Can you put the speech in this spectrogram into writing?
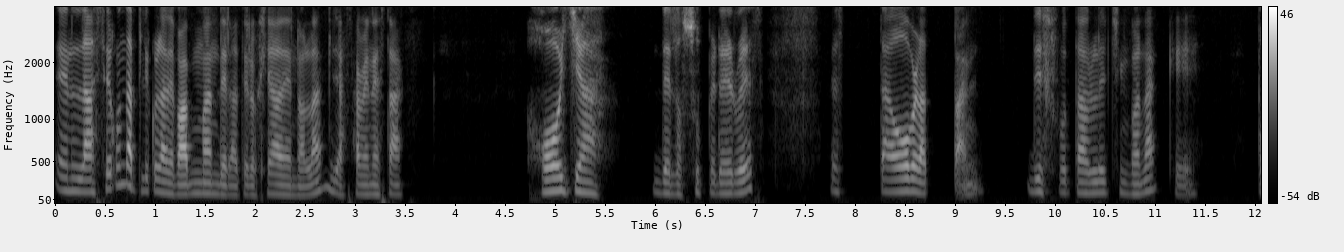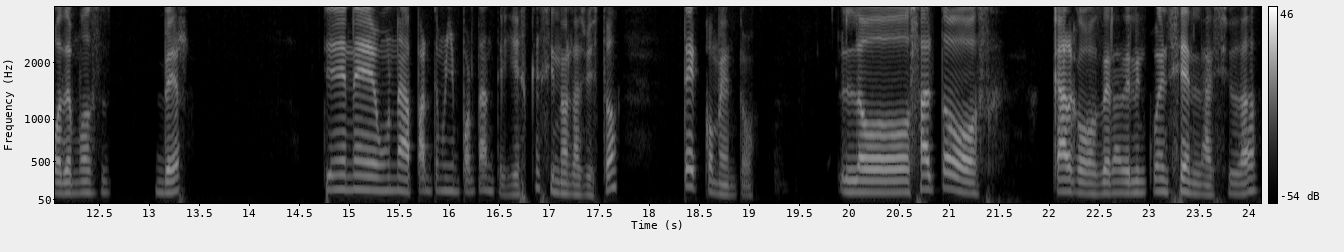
en la segunda película de Batman de la trilogía de Nolan, ya saben, esta joya de los superhéroes, esta obra tan disfrutable y chingona que podemos ver, tiene una parte muy importante y es que si no la has visto, te comento. Los altos cargos de la delincuencia en la ciudad,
